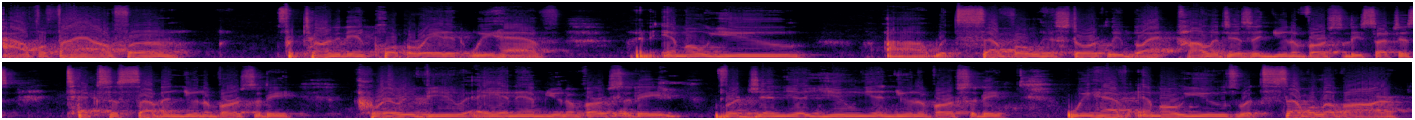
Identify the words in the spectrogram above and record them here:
Alpha Phi Alpha Fraternity Incorporated. We have an MOU uh, with several historically black colleges and universities, such as Texas Southern University, Prairie View A&M University, Virginia Union University. We have MOUs with several of our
